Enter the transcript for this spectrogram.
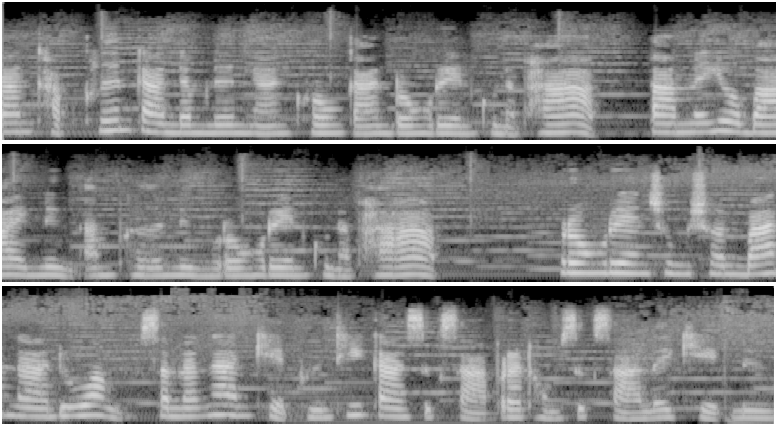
การขับเคลื่อนการดำเนินงานโครงการโรงเรียนคุณภาพ ตามนโยบาย 1อำเภอ 1 โรงเรียนคุณภาพ โรงเรียนชุมชนบ้านนาด้วง สำนักงานเขตพื้นที่การศึกษาประถมศึกษาเลยเขตหนึ่ง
